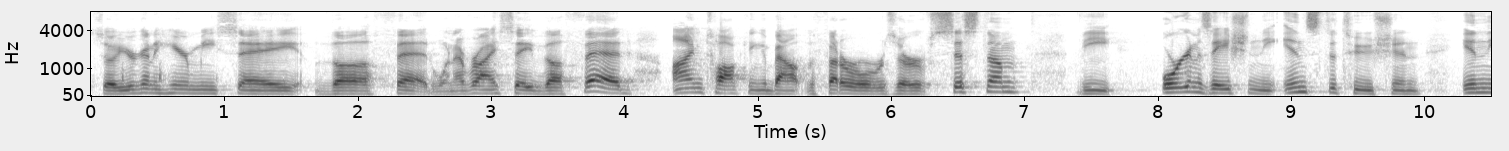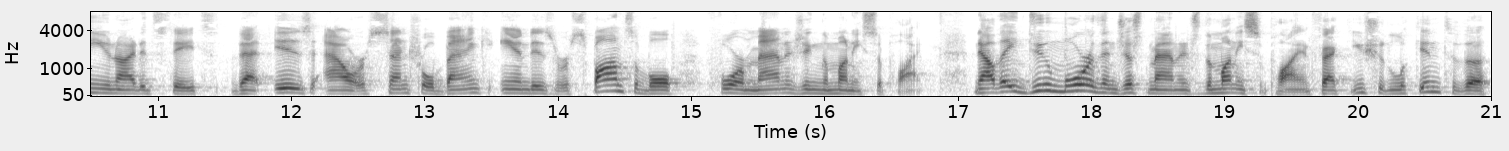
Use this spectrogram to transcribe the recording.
So you're going to hear me say the Fed. Whenever I say the Fed, I'm talking about the Federal Reserve System, the organization, the institution in the United States that is our central bank and is responsible for managing the money supply. Now, they do more than just manage the money supply. In fact, you should look into the,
